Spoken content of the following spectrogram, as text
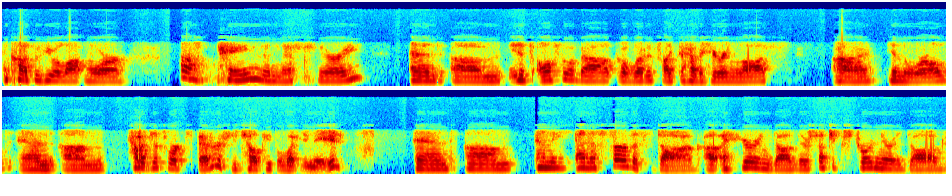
it causes you a lot more uh, pain than necessary. And um, it's also about uh, what it's like to have a hearing loss uh, in the world and um, how it just works better if you tell people what you need. And um, and the and a service dog, uh, a hearing dog. They're such extraordinary dogs,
